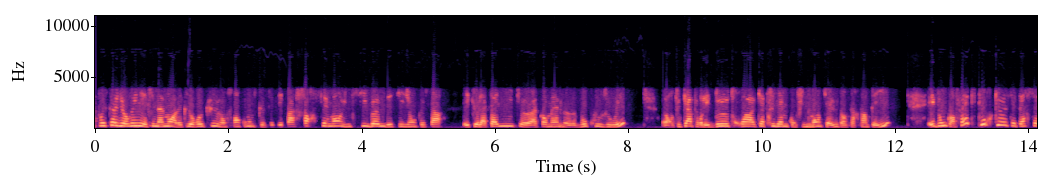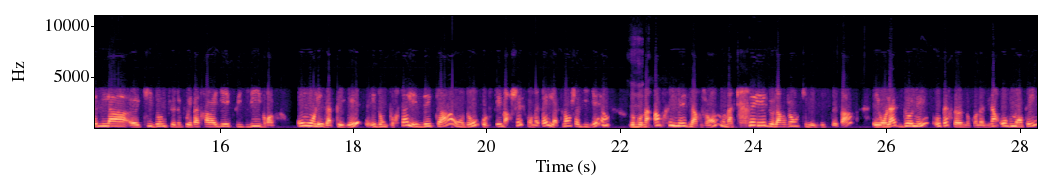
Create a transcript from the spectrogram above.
posteriori et finalement avec le recul, on se rend compte que c'était pas forcément une si bonne décision que ça et que la panique euh, a quand même beaucoup joué. En tout cas pour les deux, trois, quatrième confinements qu'il y a eu dans certains pays. Et donc en fait, pour que ces personnes-là qui donc ne pouvaient pas travailler puissent vivre, on les a payées. Et donc pour ça, les États ont donc fait marcher ce qu'on appelle la planche à billets. Hein. Donc on a imprimé de l'argent, on a créé de l'argent qui n'existait pas et on l'a donné aux personnes. Donc on a bien augmenté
